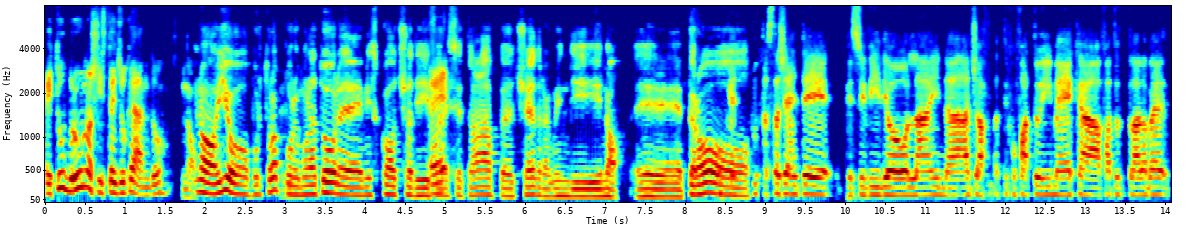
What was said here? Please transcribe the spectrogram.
E tu Bruno ci stai giocando? No, no io purtroppo l'emulatore mi scoccia di fare eh. setup, eccetera, quindi no. Eh, però... Comunque, tutta sta gente che sui video online ha già tipo, fatto i mecha, ha fatto tutta la roba,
